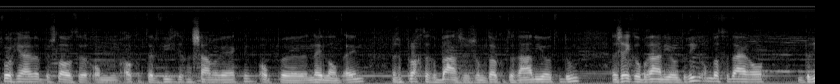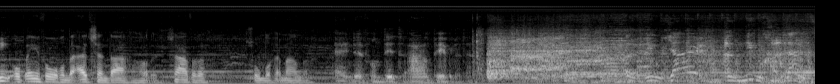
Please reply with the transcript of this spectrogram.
Vorig jaar hebben we besloten om ook op televisie te gaan samenwerken, op uh, Nederland 1. Dat is een prachtige basis om het ook op de radio te doen. En zeker op Radio 3, omdat we daar al drie opeenvolgende uitzenddagen hadden. Zaterdag, zondag en maandag. Einde van dit ANP-bulletin. Een nieuw jaar, een nieuw geluid.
